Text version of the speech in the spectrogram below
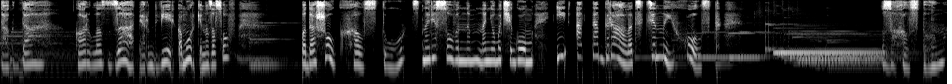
Тогда Карлос запер дверь коморки на засов подошел к холсту с нарисованным на нем очагом и отодрал от стены холст. За холстом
